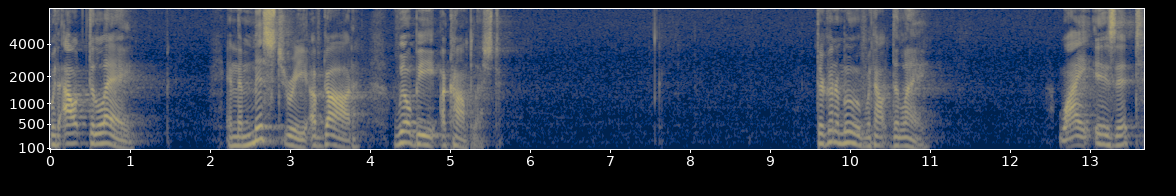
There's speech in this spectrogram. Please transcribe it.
without delay, and the mystery of God will be accomplished. they're going to move without delay. Why is it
